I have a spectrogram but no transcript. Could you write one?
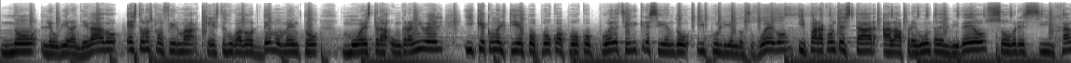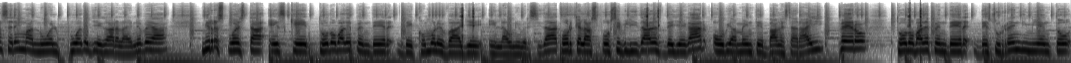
no le hubieran llegado. Esto nos confirma que este jugador de momento muestra un gran nivel y que con el tiempo poco a poco puede seguir creciendo y puliendo su juego. Y para contestar a la pregunta del video sobre si Hanser Emmanuel puede llegar a la NBA, mi respuesta es que todo va a depender de cómo le vaya en la universidad, porque las posibilidades de llegar obviamente van a estar ahí, pero todo va a depender de su rendimiento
